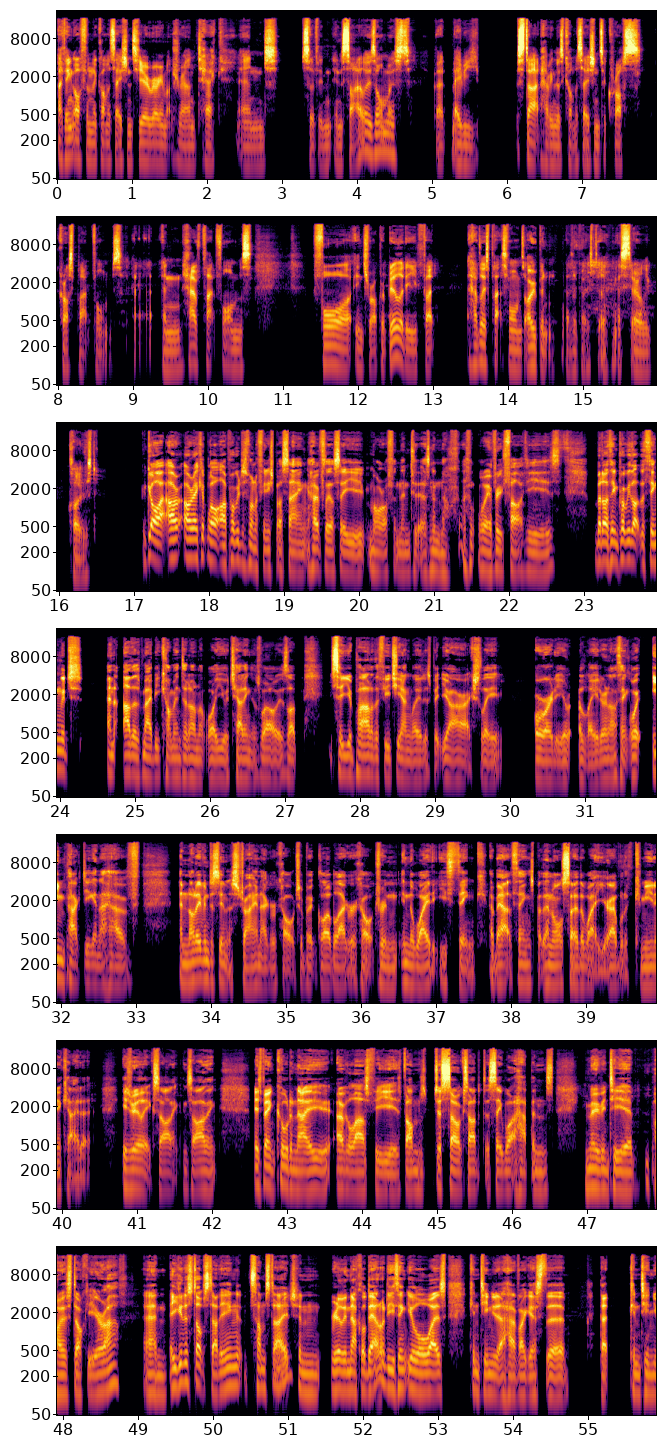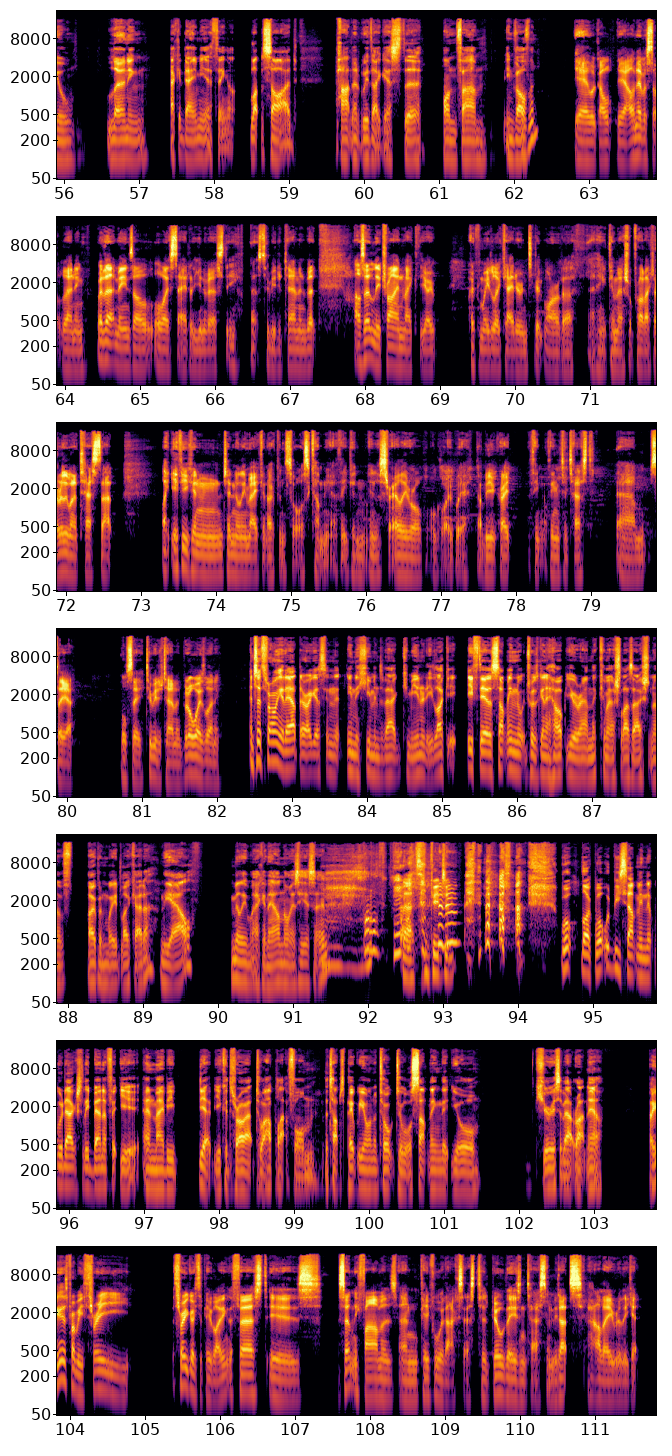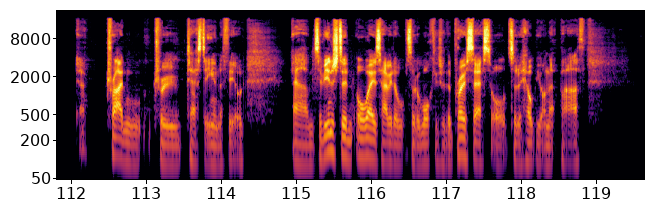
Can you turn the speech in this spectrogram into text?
I think often the conversations here are very much around tech and sort of in, in silos almost, but maybe start having those conversations across across platforms uh, and have platforms for interoperability, but have those platforms open as opposed to necessarily closed. Guy, I, I reckon. Well, I probably just want to finish by saying, hopefully, I'll see you more often than 2009 or every five years. But I think probably like the thing which, and others maybe commented on it while you were chatting as well, is like, so you're part of the future young leaders, but you are actually already a, leader. And I think what impact you're going to have, and not even just in Australian agriculture, but global agriculture, in, in the way that you think about things, but then also the way you're able to communicate it is really exciting. And so I think it's been cool to know you over the last few years, but I'm just so excited to see what happens. You move into your postdoc era. And are you going to stop studying at some stage and really knuckle down, or do you think you'll always continue to have, I guess, the that continual learning academia thing like the side, partnered with, I guess, the on-farm involvement? Yeah, look, I'll yeah, I'll never stop learning. Whether that means I'll always stay at a university, that's to be determined. But I'll certainly try and make the op- open weed locator into a bit more of a, I think, a commercial product. I really want to test that. Like, if you can genuinely make an open source company, I think in, in Australia or, or globally, that'd be a great, I think, thing to test. Um, so yeah, we'll see. To be determined, but always learning. And so throwing it out there, I guess, in the, in the humans of ag community, like if there was something which was going to help you around the commercialization of Open Weed Locator, the OWL, Millie will make an owl noise here soon. That's a pigeon. well, like, what would be something that would actually benefit you, and maybe, yeah, you could throw out to our platform the types of people you want to talk to, or something that you're curious about right now. I think there's probably three three groups of people. I think the first is certainly farmers and people with access to build these and test them. That's how they really get you know, tried and true testing in the field. Um, so if you're interested, always happy to sort of walk you through the process or sort of help you on that path.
